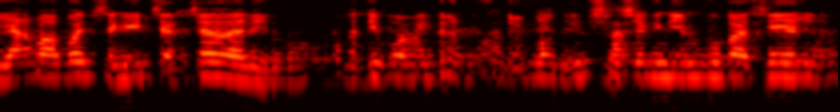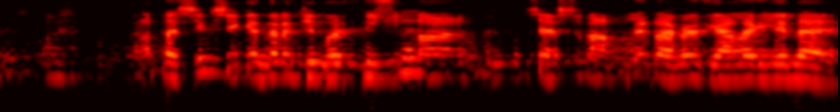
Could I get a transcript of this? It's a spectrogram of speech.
याबाबत सगळी चर्चा झाली. मग ती पवित्र शिक्षक नेमणूक असेल. आता शिक्षकेतरांची भरती सुद्धा शासन आपल्या ताब्यात घ्यायला गेलेला आहे.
